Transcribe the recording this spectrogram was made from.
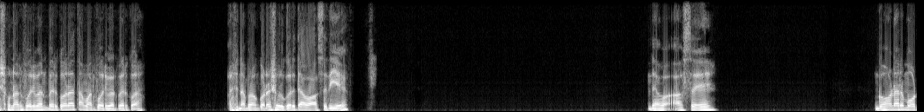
সোনার পরিমাণ বের করা, তামার পরিমাণ বের করা। আসেন, আমরা অঙ্কটা শুরু করে, দেওয়া আছে দিয়ে। দেওয়া আছে, গহনার মোট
